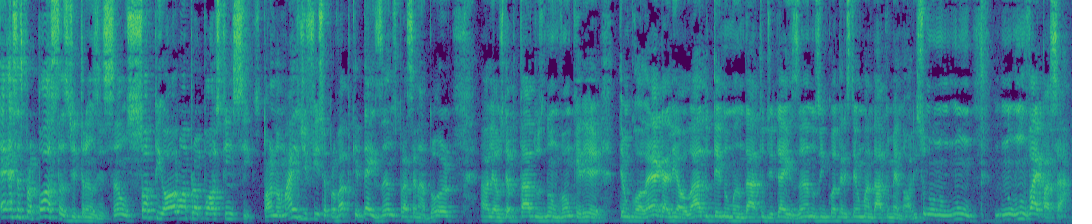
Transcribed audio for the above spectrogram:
essas propostas de transição só pioram a proposta em si, tornam mais difícil aprovar, porque 10 anos para senador, olha, os deputados não vão querer ter um colega ali ao lado tendo um mandato de 10 anos enquanto eles têm um mandato menor. Isso não, não, não, não vai passar.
